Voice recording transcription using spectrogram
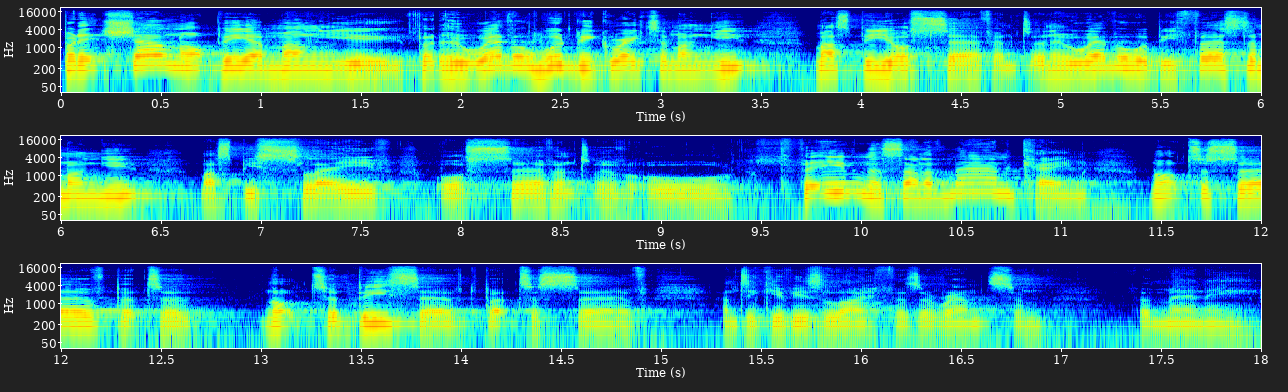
but it shall not be among you, but whoever would be great among you must be your servant, and whoever would be first among you must be slave or servant of all. For even the Son of Man came not to serve, but to not to be served, but to serve, and to give his life as a ransom for many.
